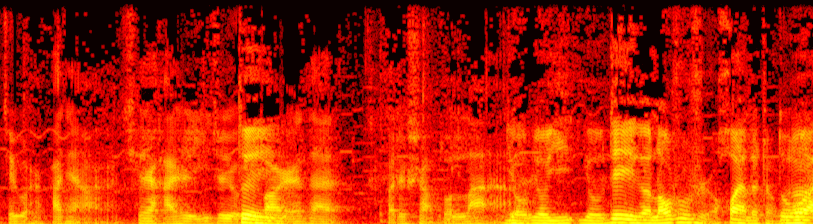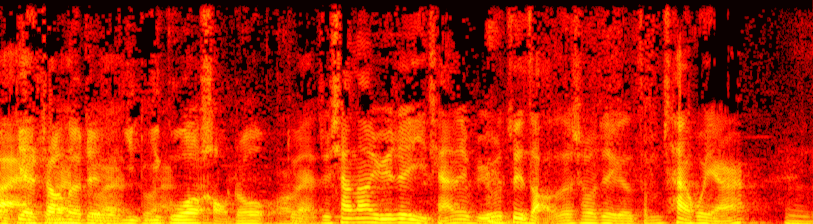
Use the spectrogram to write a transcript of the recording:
结果是发现啊，其实还是一直有一帮人在把这个市场做烂啊。有有一有这个老鼠屎坏了整个对电商的这个一一锅好粥啊。对，就相当于这以前就比如最早的时候，这个咱们菜户营儿嗯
